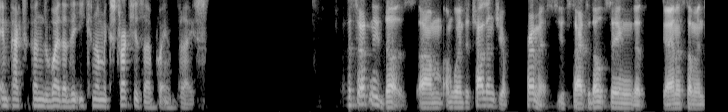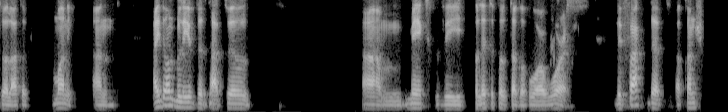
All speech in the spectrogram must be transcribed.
impact upon the way that the economic structures are put in place? It certainly does. Um, I'm going to challenge your premise. You started out saying that Guyana's come into a lot of money, and I don't believe that that will um, make the political tug of war worse. The fact that a country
